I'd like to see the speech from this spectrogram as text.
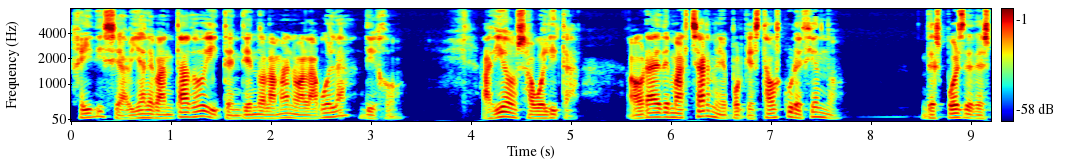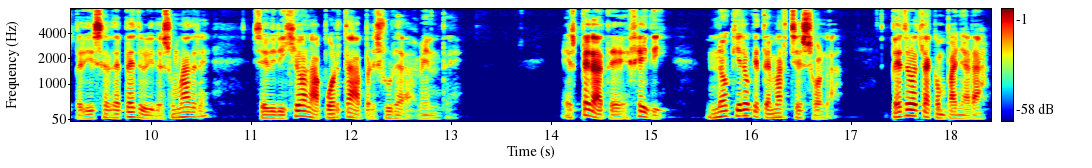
Heidi se había levantado y tendiendo la mano a la abuela, dijo Adiós, abuelita. Ahora he de marcharme porque está oscureciendo. Después de despedirse de Pedro y de su madre, se dirigió a la puerta apresuradamente. Espérate, Heidi. No quiero que te marches sola. Pedro te acompañará.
